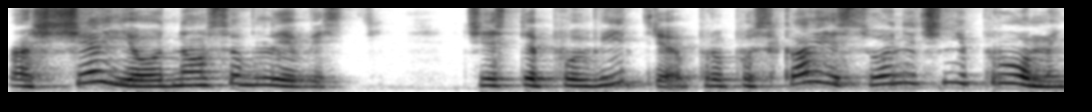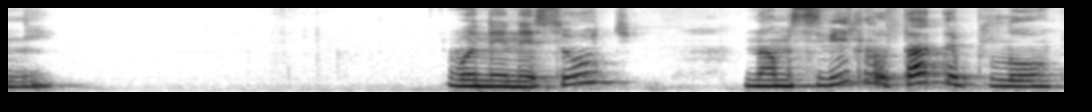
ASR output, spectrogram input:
А ще є одна особливість. Чисте повітря пропускає сонячні промені. Вони несуть нам світло та тепло.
